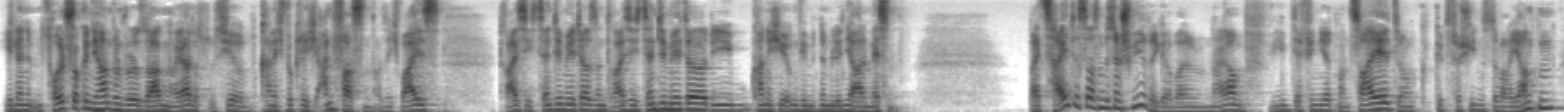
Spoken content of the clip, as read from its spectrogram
Jeder nimmt einen Zollstock in die Hand und würde sagen, naja, das ist hier, kann ich wirklich anfassen. Also ich weiß, 30 Zentimeter sind 30 Zentimeter, die kann ich hier irgendwie mit einem Lineal messen. Bei Zeit ist das ein bisschen schwieriger, weil, naja, wie definiert man Zeit? Da gibt es verschiedenste Varianten.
